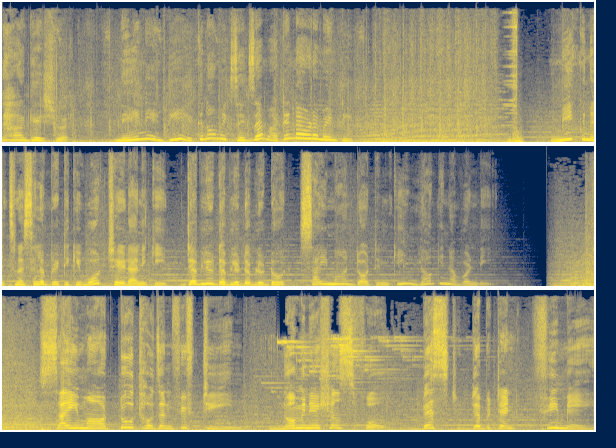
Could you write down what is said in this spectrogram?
నాగేశ్వర్ నేనేంటి? ఎకనామిక్స్ ఎగ్జామ్ అటెండ్ అవడం ఏంటి? మీకు నచ్చిన సెలబ్రిటీకి ఓట్ చేయడానికి W W W dot SIIMA dot ఇన్కి లాగిన్ అవ్వండి. SIIMA two thousand fifteen nominations for best debutante female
